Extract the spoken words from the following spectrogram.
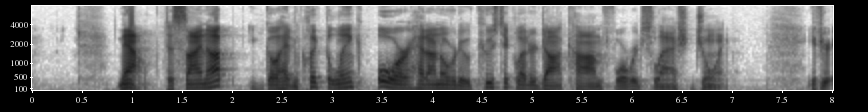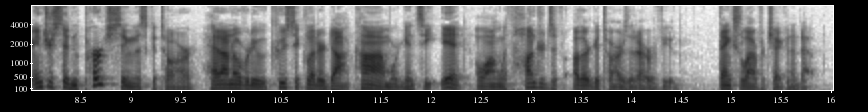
Now, to sign up, you can go ahead and click the link or head on over to acousticletter.com forward slash join. If you're interested in purchasing this guitar, head on over to acousticletter.com where you can see it along with hundreds of other guitars that I reviewed. Thanks a lot for checking it out.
